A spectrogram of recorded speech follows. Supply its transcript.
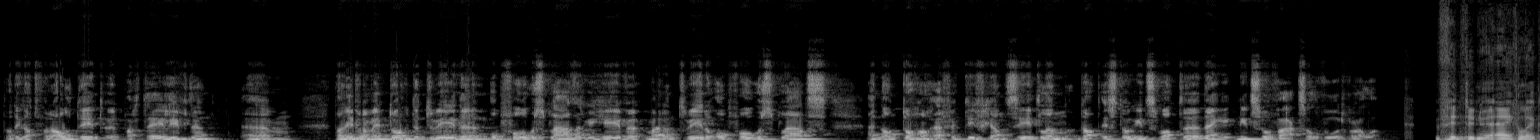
Dat ik dat vooral deed uit partijliefde. Um, dan heeft men mij toch de tweede opvolgersplaats er gegeven, maar een tweede opvolgersplaats en dan toch nog effectief gaan zetelen, dat is toch iets wat uh, denk ik niet zo vaak zal voorvallen. Vindt u nu eigenlijk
